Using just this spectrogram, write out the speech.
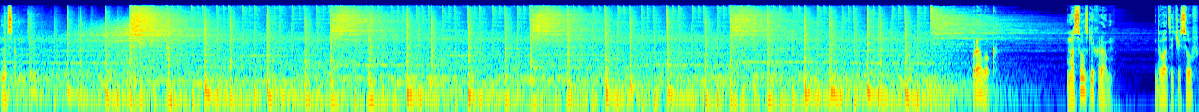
на самом деле. Пролог. Масонский храм. 20 часов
